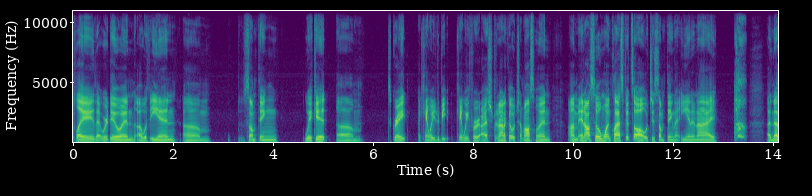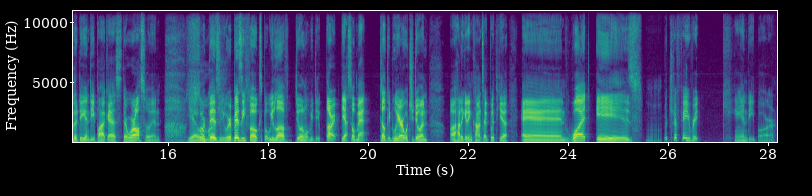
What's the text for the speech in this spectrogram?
play that we're doing uh, with Ian. Um, something wicked. Um, it's great. I can't wait to be. Can't wait for Astronautica, which I'm also in. Um, and also One Class Fits All, which is something that Ian and I. Another D and D podcast that we're also in. yeah, So we're much. busy. We're busy folks, but we love doing what we do. All right, yeah. So Matt, tell people who you are, what you're doing, uh, how to get in contact with you, and what is what's your favorite candy bar?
